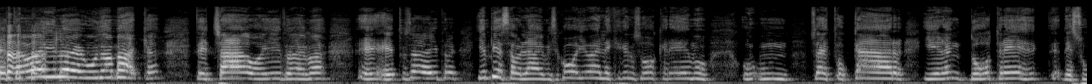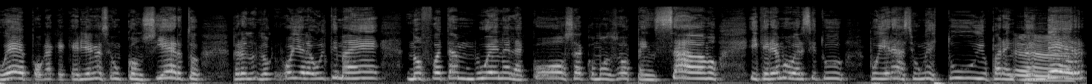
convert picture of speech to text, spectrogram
estaba Ilan en una hamaca, techado ahí, tú además, eh, eh, tú sabes, ahí y empieza a hablar, y me dice, oye, vale, es que nosotros queremos un, un, ¿sabes? tocar, y eran dos o tres de, de su época que querían hacer un concierto, pero, lo- oye, la última vez no fue tan buena la cosa como nosotros pensábamos, y queríamos ver si tú pudieras hacer un estudio para entender,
